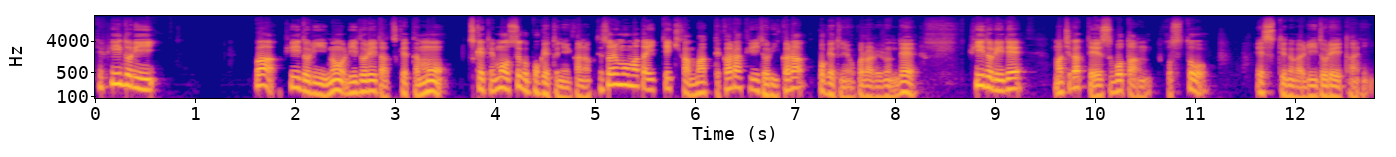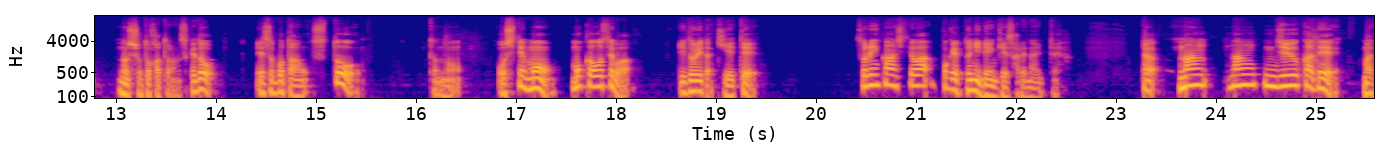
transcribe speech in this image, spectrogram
で、フィードリーは、フィードリーのリードレーターつけたも、つけてもすぐポケットに行かなくて、それもまた一定期間待ってからフィードリーからポケットに送られるんで、フィードリーで間違って S ボタン押すと、S っていうのがリードレーターにのショートカットなんですけど、S ボタンを押すと、その、押しても、もう一回押せばリードレーター消えて、それに関してはポケットに連携されないみたいな。だから何、何重かで間違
